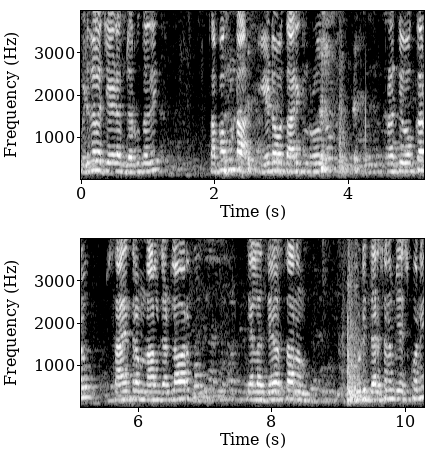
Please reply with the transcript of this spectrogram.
విడుదల చేయడం జరుగుతుంది. తప్పకుండా ఏడవ తారీఖున రోజు ప్రతి ఒక్కరూ సాయంత్రం నాలుగు గంటల వరకు ఇలా దేవస్థానం గుడి దర్శనం చేసుకొని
